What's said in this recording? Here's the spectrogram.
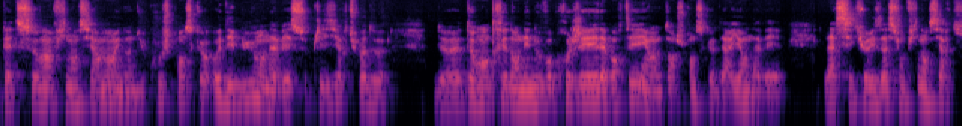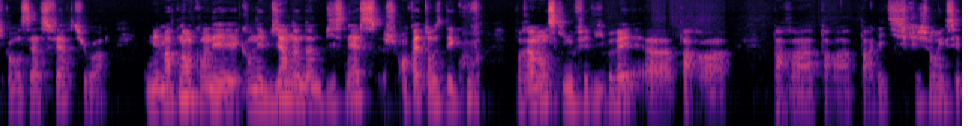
d'être serein financièrement et donc du coup, je pense qu'au début, on avait ce plaisir, tu vois, de de, de, rentrer dans des nouveaux projets, d'apporter. Et en même temps, je pense que derrière, on avait la sécurisation financière qui commençait à se faire, tu vois. Mais maintenant qu'on est, qu'on est bien dans notre business, en fait, on se découvre vraiment ce qui nous fait vibrer euh, par, euh, par, euh, par, par, les discussions, etc.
